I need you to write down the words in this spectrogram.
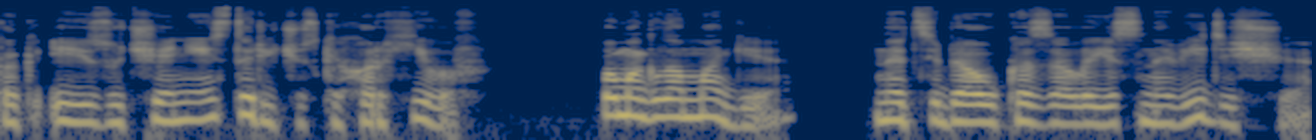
как и изучение исторических архивов. Помогла магия. На тебя указала ясновидящая.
